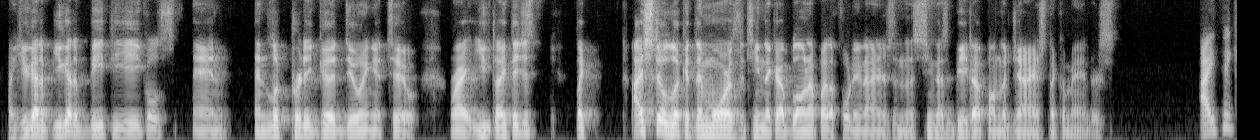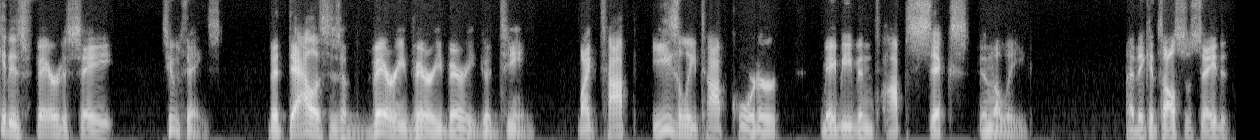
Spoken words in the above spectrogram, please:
Like you gotta you gotta beat the Eagles and and look pretty good doing it too, right? You like they just like I still look at them more as the team that got blown up by the 49ers than this team that's beat up on the Giants and the Commanders. I think it is fair to say two things. That Dallas is a very, very, very good team. Like top, easily top quarter, maybe even top six in the league. I think it's also say that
